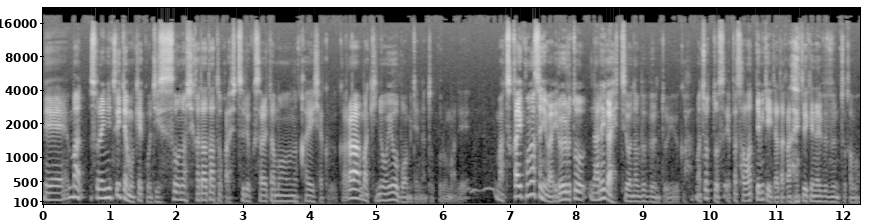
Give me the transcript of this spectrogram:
でまあ、それについても結構実装の仕方だとか出力されたものの解釈から、まあ、機能要望みたいなところまでまあ、使いこなすにはいろいろと慣れが必要な部分というか、まあ、ちょっとやっぱ触ってみていただかないといけない部分とかも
